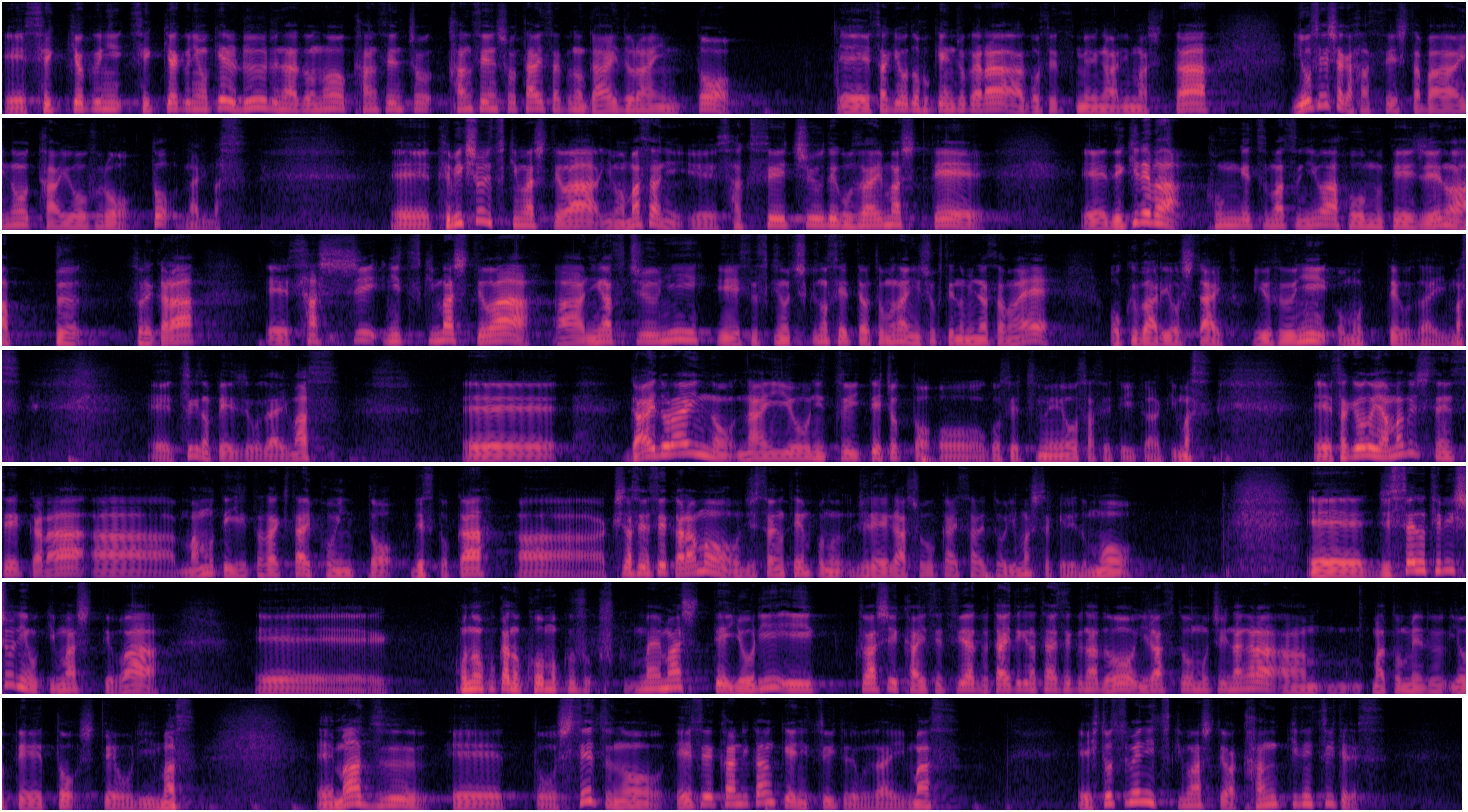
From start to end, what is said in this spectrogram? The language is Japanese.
えー、接客に接客におけるルールなどの感染症感染症対策のガイドラインと、えー、先ほど保健所からご説明がありました陽性者が発生した場合の対応フローとなります、えー、手引き書につきましては今まさに、えー、作成中でございまして、えー、できれば今月末にはホームページへのアップそれからえ冊子につきましては、2月中にすすきの地区の接待を伴う飲食店の皆様へお配りをしたいというふうに思ってございます。え次のページでございます。えー、ガイドラインの内容についてちょっとご説明をさせていただきます。えー、先ほど山口先生からあ守っていただきたいポイントですとかあ岸田先生からも実際の店舗の事例が紹介されておりましたけれども、えー、実際の手引き書におきましては、えー、このほかの項目含めましてより詳しい解説や具体的な対策などをイラストを用いながらまとめる予定としております。えまず、えー、っと施設の衛生管理関係についてでございます。え1つ目につきましては換気についてです。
